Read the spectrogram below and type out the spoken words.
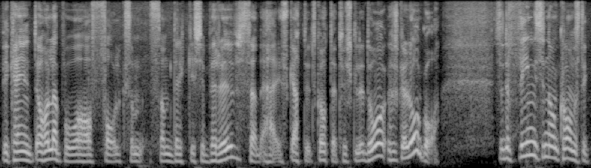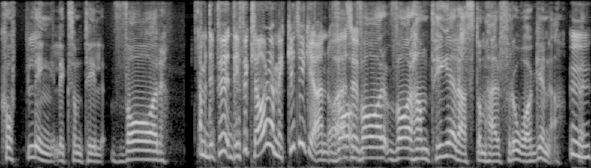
Vi kan ju inte hålla på och ha folk som, som dricker sig berusade här i skatteutskottet. Hur, skulle då, hur ska det då gå? Så det finns ju någon konstig koppling liksom till var Ja, men det, det förklarar mycket tycker jag ändå. Var, alltså... var, var hanteras de här frågorna? Mm.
